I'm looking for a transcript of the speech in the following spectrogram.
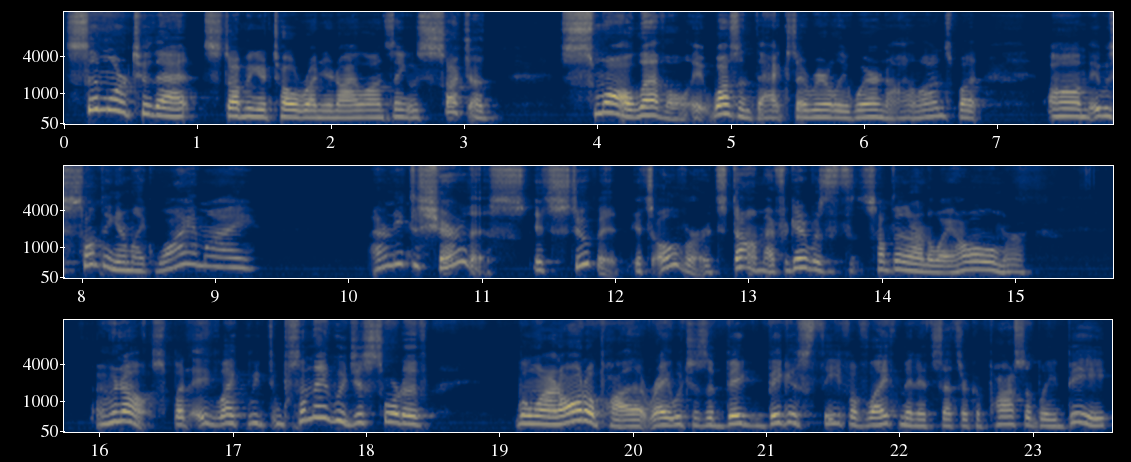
similar to that stubbing your toe, run your nylons thing. It was such a small level. It wasn't that because I rarely wear nylons, but um, it was something. And I'm like, why am I? I don't need to share this. It's stupid. It's over. It's dumb. I forget it was something on the way home or who knows. But it, like we sometimes we just sort of when we're on autopilot, right, which is the big biggest thief of life minutes that there could possibly be,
